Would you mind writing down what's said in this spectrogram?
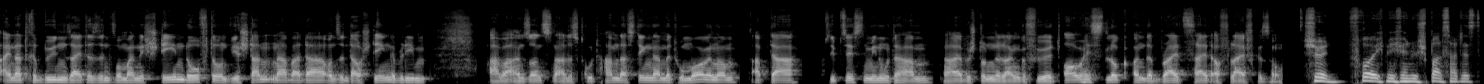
einer Tribünenseite sind, wo man nicht stehen durfte und wir standen aber da und sind auch stehen geblieben. Aber ansonsten alles gut. Haben das Ding dann mit Humor genommen. Ab da 70. Minute haben eine halbe Stunde lang gefühlt Always Look on the Bright Side of Life gesungen. Schön, freue ich mich, wenn du Spaß hattest.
